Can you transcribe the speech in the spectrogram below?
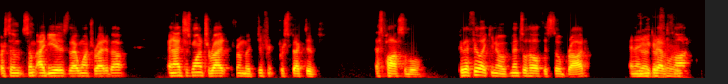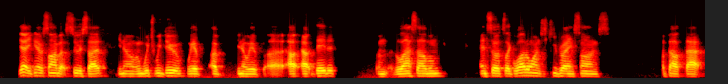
or some some ideas that I want to write about, and I just wanted to write from a different perspective as possible. Because I feel like you know mental health is so broad, and then Yeah, you could have a song, yeah, you can have a song about suicide, you know, in which we do. We have, uh, you know, we have uh, out, outdated from the last album, and so it's like, well, I don't want to just keep writing songs about that,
